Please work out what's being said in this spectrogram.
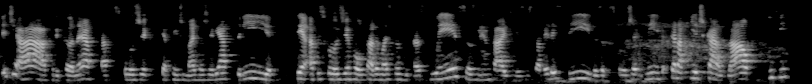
pediátrica, né? a, psicologia que atende mais na geriatria, a psicologia voltada mais para as doenças mentais mesmo estabelecidas, a psicologia clínica, terapia de casal, enfim,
